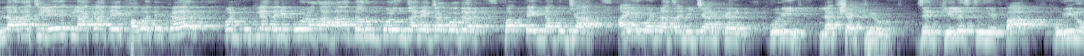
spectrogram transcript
लाडाची लेख लाखात एक हवं ते कर. पण कुठल्या तरी पोराचा हात धरून पळून जाण्याच्या अगोदर फक्त एकदा तुझ्या आई वडिलाचा विचार कर. पोरी लक्षात ठेव. जर केलंच तू हे पाप पोरीनो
